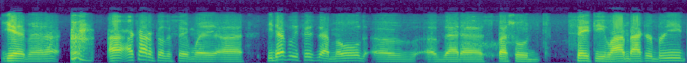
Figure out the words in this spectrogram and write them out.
Yeah, man, I I, I kind of feel the same way. Uh, he definitely fits that mold of of that uh, special safety linebacker breed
